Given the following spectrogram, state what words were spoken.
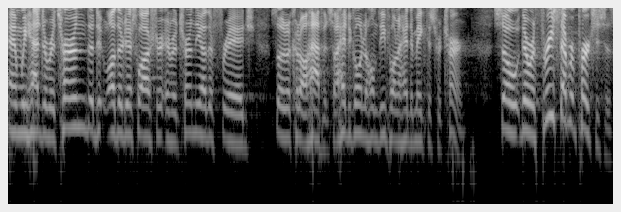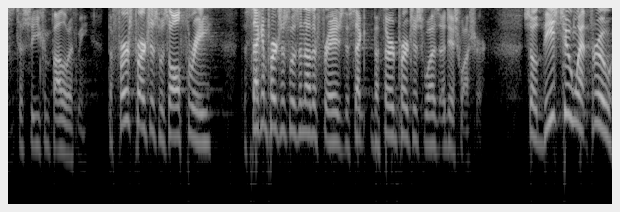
and we had to return the other dishwasher and return the other fridge so that it could all happen. So I had to go into Home Depot and I had to make this return. So there were three separate purchases, just so you can follow with me. The first purchase was all three. The second purchase was another fridge. The, sec- the third purchase was a dishwasher. So these two went through.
